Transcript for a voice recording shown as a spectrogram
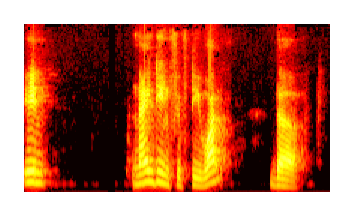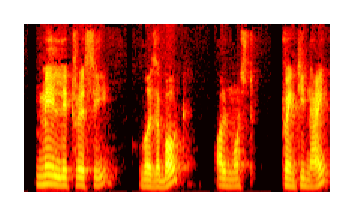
In 1951, the male literacy was about almost 29%.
